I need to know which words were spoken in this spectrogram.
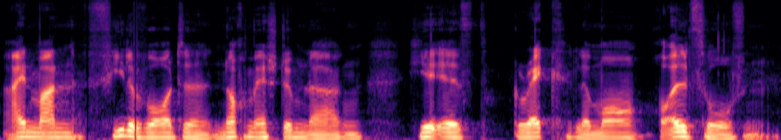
Ein Mann, viele Worte, noch mehr Stimmlagen. Hier ist Greg LeMond Rolzhofen.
